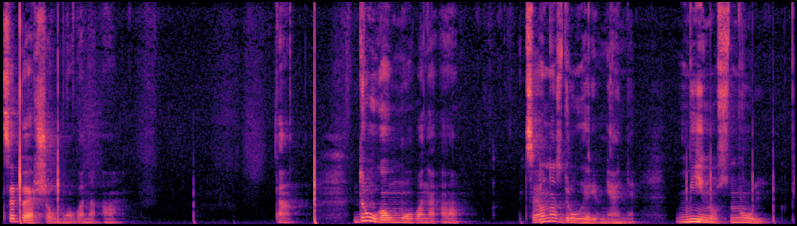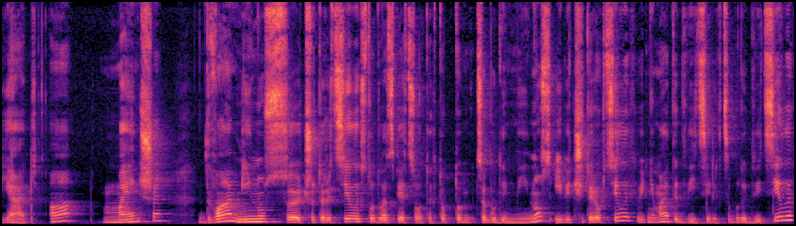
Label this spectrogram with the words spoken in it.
Це перша умова на А. Так. Друга умова на А. Це у нас друге рівняння. Мінус 0,5А менше 2 мінус 4,125. Тобто це буде мінус, і від 4 цілих віднімаєте 2 цілих. Це буде 2 цілих,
